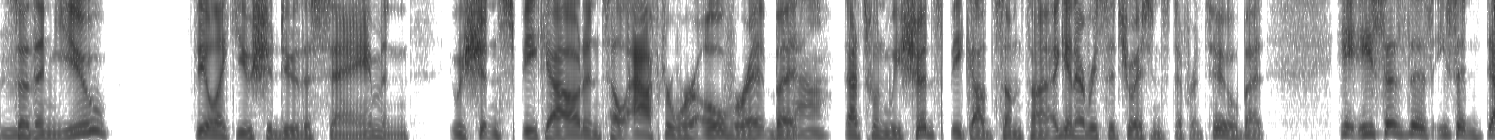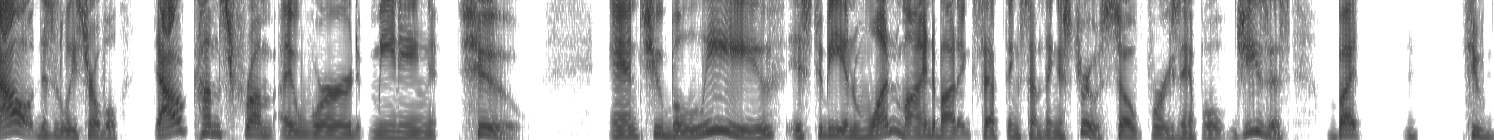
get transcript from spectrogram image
Mm. So then you feel like you should do the same, and we shouldn't speak out until after we're over it. But yeah that's when we should speak out sometime. Again, every situation's different too. But he, he says this. He said, doubt, this is Lee Strobel, doubt comes from a word meaning to. And to believe is to be in one mind about accepting something as true. So, for example, Jesus. But to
